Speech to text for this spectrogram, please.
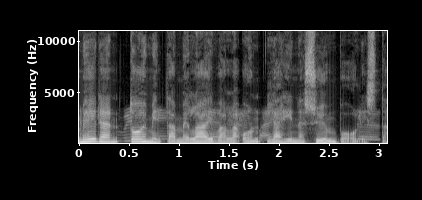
Meidän toimintamme laivalla on lähinnä symbolista.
